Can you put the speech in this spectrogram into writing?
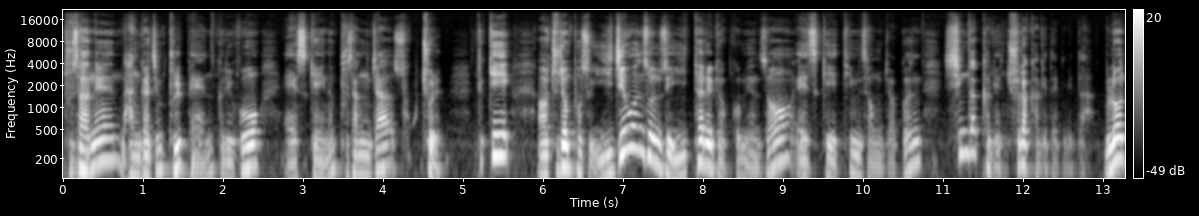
두산은 망가진 불펜, 그리고 SK는 부상자 속출. 특히 어, 주전 포수 이재원 선수의 이탈을 겪으면서 SK 팀 성적은 심각하게 추락하게 됩니다. 물론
